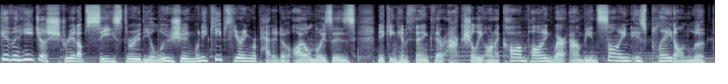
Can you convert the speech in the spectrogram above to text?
given he just straight up sees through the illusion when he keeps hearing repetitive owl noises, making him think they're actually on a compound where ambient sound is played on loop.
